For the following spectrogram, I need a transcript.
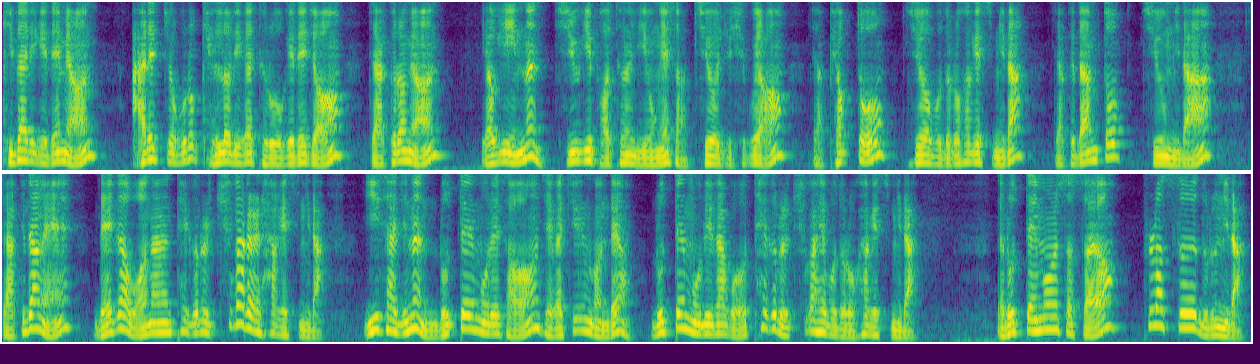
기다리게 되면 아래쪽으로 갤러리가 들어오게 되죠. 자, 그러면 여기 있는 지우기 버튼을 이용해서 지워주시고요. 자, 벽도 지워보도록 하겠습니다. 자, 그 다음 또 지웁니다. 자, 그 다음에 내가 원하는 태그를 추가를 하겠습니다. 이 사진은 롯데몰에서 제가 찍은 건데요. 롯데몰이라고 태그를 추가해 보도록 하겠습니다. 자, 롯데몰 썼어요. 플러스 누릅니다.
